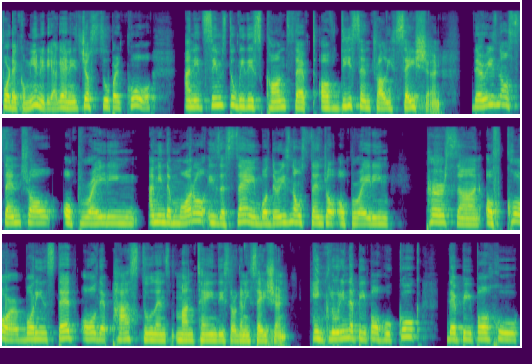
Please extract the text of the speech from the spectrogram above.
for the community. Again, it's just super cool. And it seems to be this concept of decentralization. There is no central operating i mean the model is the same but there is no central operating person of core but instead all the past students maintain this organization including the people who cook the people who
